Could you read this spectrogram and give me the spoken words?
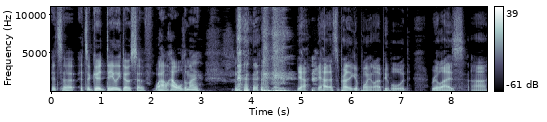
it's a it's a good daily dose of wow, how old am I? yeah, yeah, that's probably a good point. A lot of people would realize, uh,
